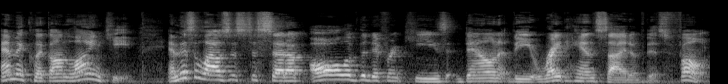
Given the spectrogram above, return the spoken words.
and then click on line key. And this allows us to set up all of the different keys down the right hand side of this phone.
